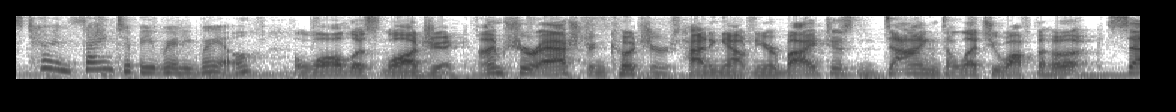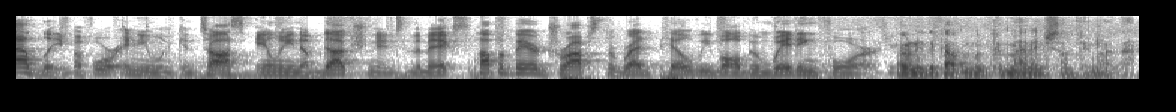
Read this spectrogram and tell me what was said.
It's too insane to be really real. Flawless logic. I'm sure Ashton Kutcher's hiding out nearby, just dying to let you off the hook. Sadly, before anyone can toss alien abduction into the mix, Papa Bear drops the red pill we've all been waiting for. Only the government could manage something like that.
